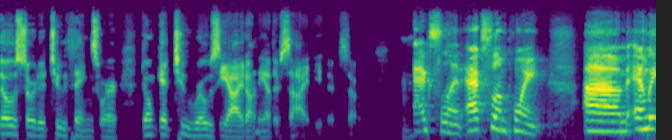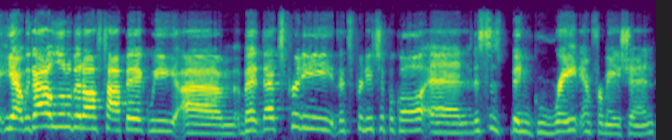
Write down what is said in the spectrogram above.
those sort of two things where don't get too rosy eyed on the other side either so Excellent, excellent point. Um, and we, yeah, we got a little bit off topic. We, um, but that's pretty, that's pretty typical. And this has been great information.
